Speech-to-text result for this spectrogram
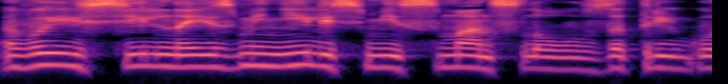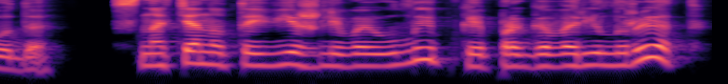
Вы сильно изменились, мисс Манслоу, за три года, с натянутой вежливой улыбкой проговорил Ред,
